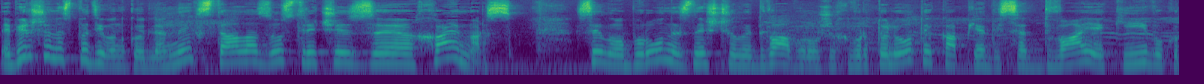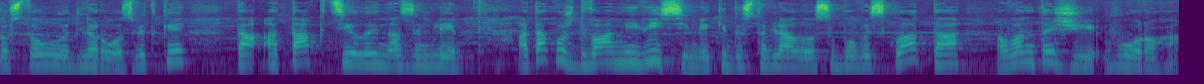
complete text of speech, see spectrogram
найбільшою несподіванкою для них стала зустріч із Хаймарс. Сили оборони знищили два ворожих вертольоти К-52, які використовували для розвідки та атак цілей на землі, а також два Мі-8, які доставляли особовий склад та вантажі ворога.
